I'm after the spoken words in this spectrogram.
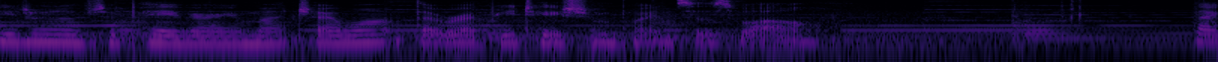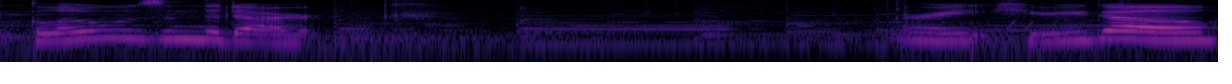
You don't have to pay very much. I want the reputation points as well. That glows in the dark. Alright, here you go.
